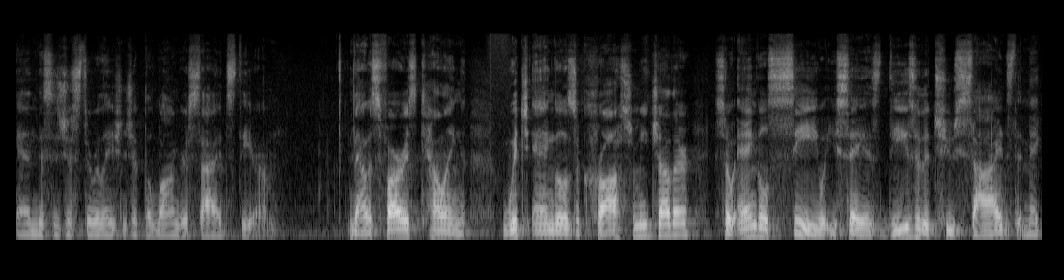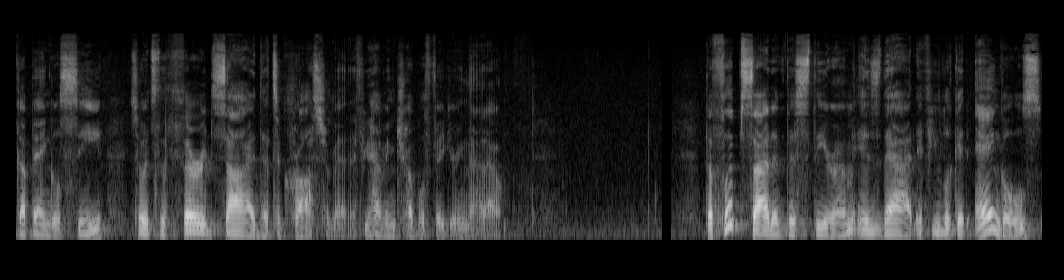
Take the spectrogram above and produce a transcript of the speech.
and this is just the relationship, the longer sides theorem. Now, as far as telling which angle is across from each other, so angle C, what you say is these are the two sides that make up angle C, so it's the third side that's across from it, if you're having trouble figuring that out. The flip side of this theorem is that if you look at angles,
